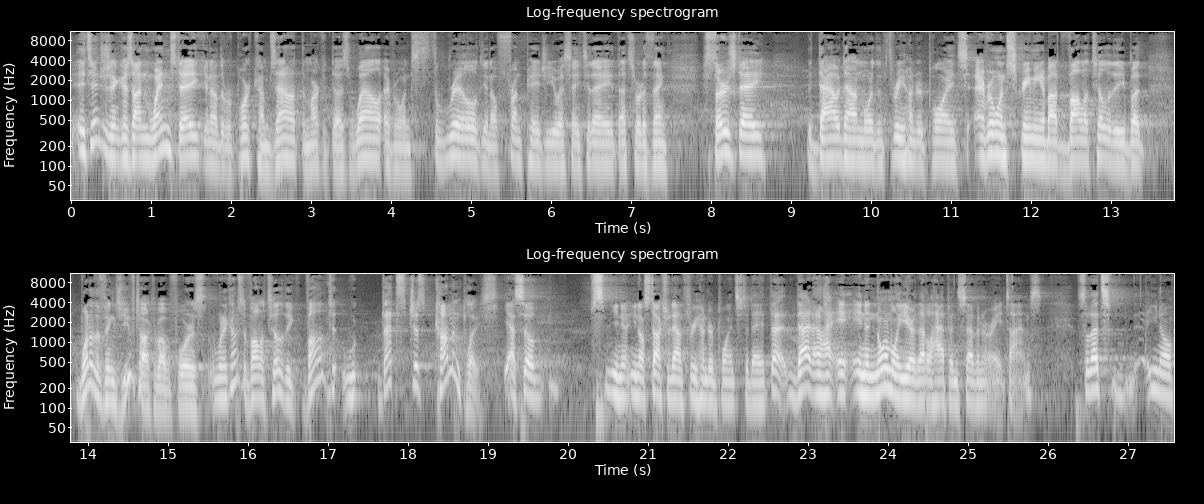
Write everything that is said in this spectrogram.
It's interesting because on Wednesday, you know, the report comes out, the market does well, everyone's thrilled, you know, front page of USA Today, that sort of thing. Thursday, the Dow down more than 300 points, everyone's screaming about volatility, but one of the things you've talked about before is when it comes to volatility, volati- that's just commonplace. Yeah, so you know, you know, stocks are down 300 points today. That, that uh, in a normal year, that'll happen seven or eight times. So that's, you know,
